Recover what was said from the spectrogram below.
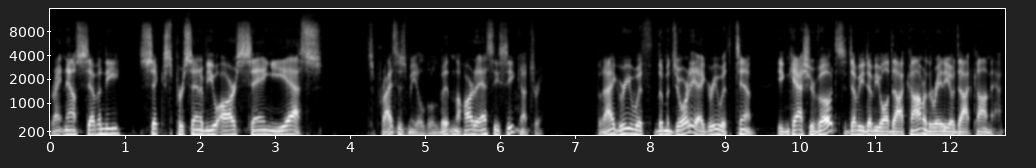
Right now, 76% of you are saying yes. It surprises me a little bit in the heart of SEC country. But I agree with the majority. I agree with Tim. You can cast your votes at WWL.com or the radio.com app.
